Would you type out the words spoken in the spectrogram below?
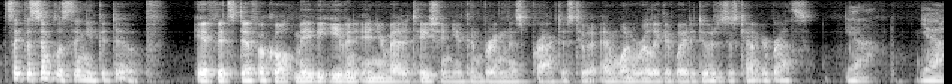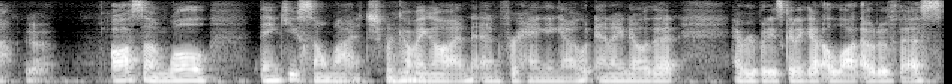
It's like the simplest thing you could do. If it's difficult, maybe even in your meditation, you can bring this practice to it. And one really good way to do it is just count your breaths. Yeah. Yeah. Yeah. Awesome. Well, Thank you so much for mm-hmm. coming on and for hanging out. And I know that everybody's going to get a lot out of this.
